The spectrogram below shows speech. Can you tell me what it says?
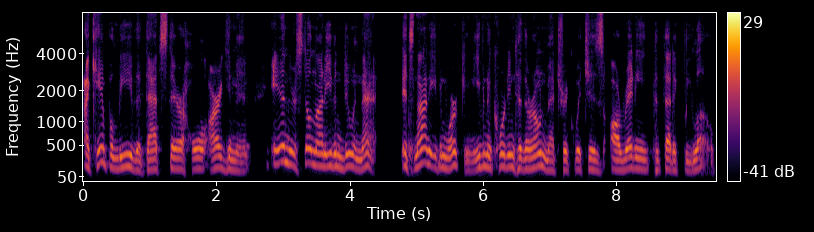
I can't believe that that's their whole argument, and they're still not even doing that. It's not even working, even according to their own metric, which is already pathetically low.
